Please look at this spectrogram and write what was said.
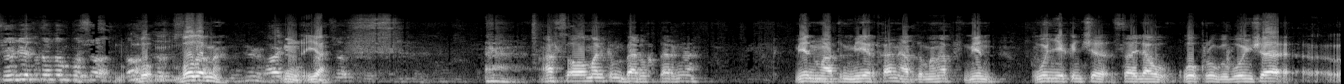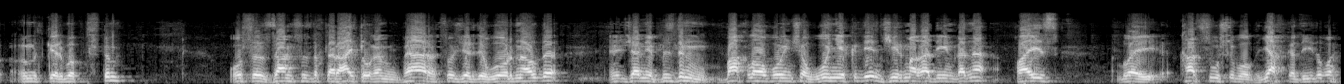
сөйлейтін адам болса Бола ма? Иә. Ассалаумағалейкум барлықтарыңа. Менің атым Мейірхан Абдыманапов. Мен 12-ші сайлау округі бойынша э, үміткер болып түстім. Осы заңсыздықтар айтылғанның бәрі сол жерде орын алды. Э, Және біздің бақылау бойынша 12-ден 20-ға дейін ғана пайыз былай қатысушы болды. Явка дейді ғой.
